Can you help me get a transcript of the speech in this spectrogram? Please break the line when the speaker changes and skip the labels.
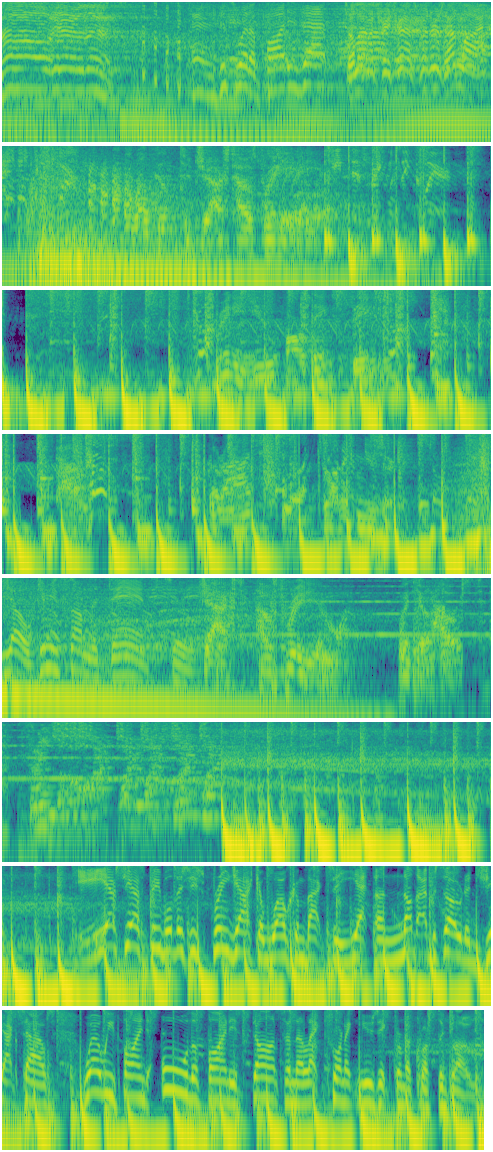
Now hear this.
Hey, is this where the party's at?
Telemetry transmitters online.
Welcome to Jak's House Radio.
Keep that frequency clear.
Bringing you all things big.
Garage and
Electronic music.
Yo, give me something to dance to.
Jak's House Radio. With your host, Free
Yes, yes, people, this is Freejak, and welcome back to yet another episode of Jak's House, where we find all the finest dance and electronic music from across the globe.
